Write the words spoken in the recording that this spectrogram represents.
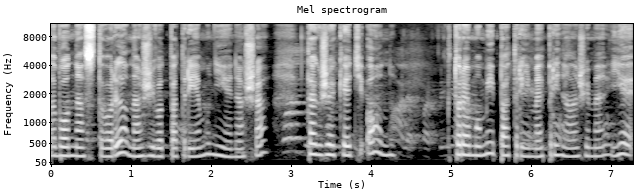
lebo on nás stvoril, náš život patrí jemu, nie je naša. Takže keď on, ktorému my patríme, prináležíme, je,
